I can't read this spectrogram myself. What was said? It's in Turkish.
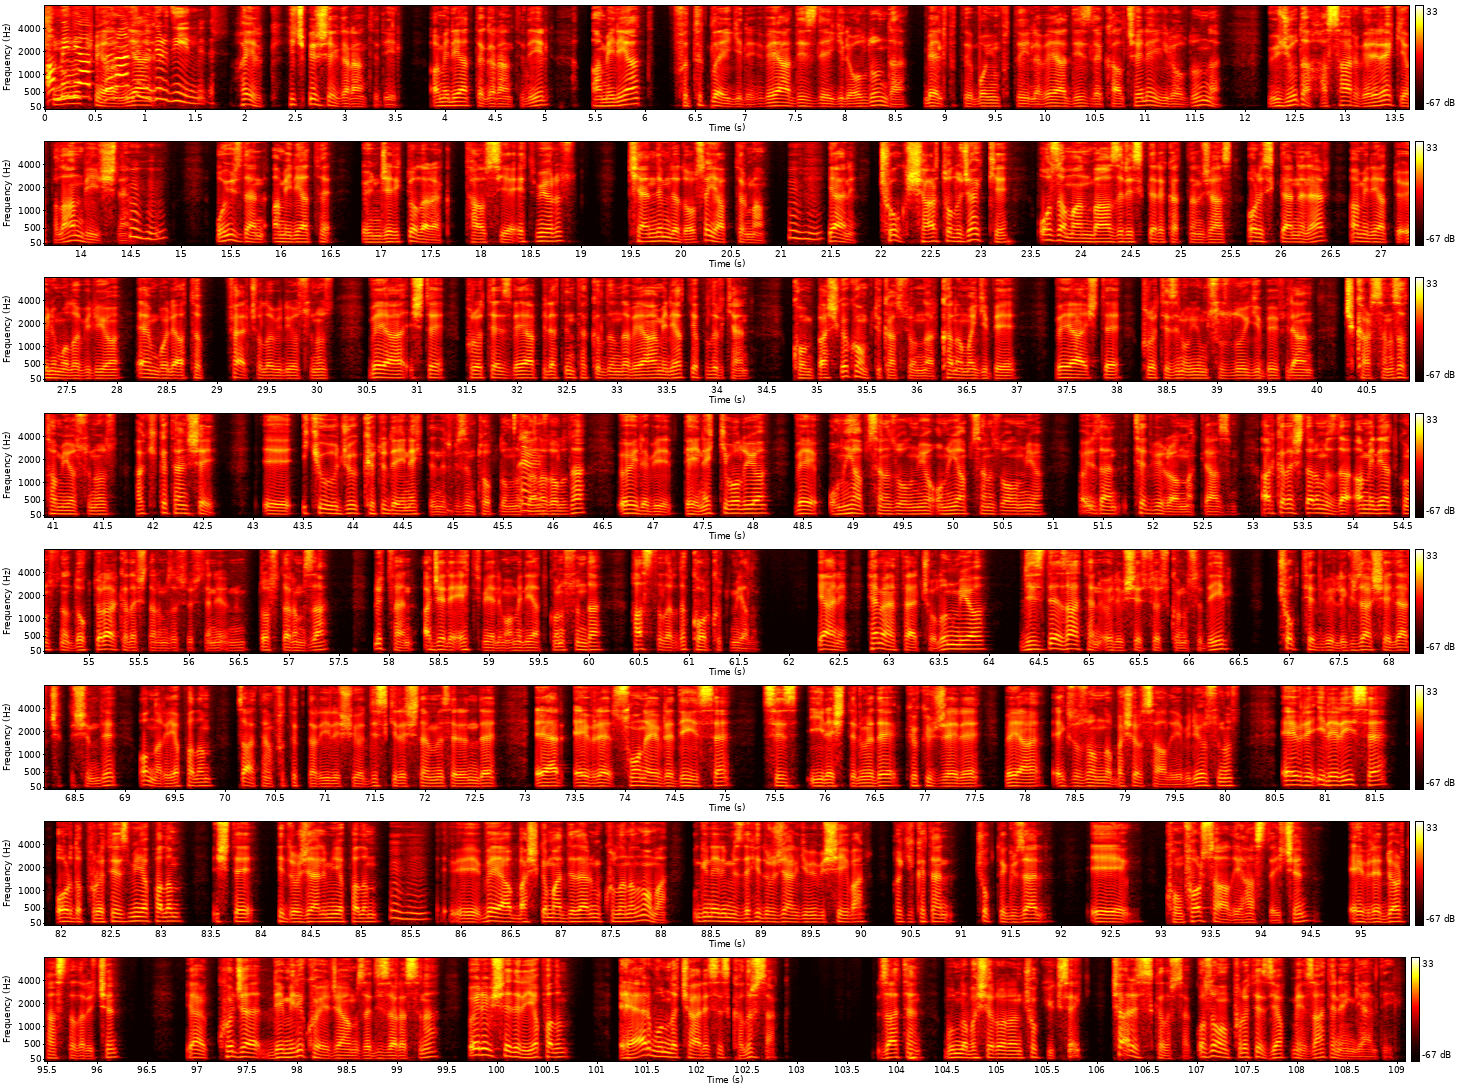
Şunu Ameliyat unutmayalım, garanti yani- midir değil midir? Hayır, hiçbir şey garanti değil. Ameliyat da garanti değil. Ameliyat fıtıkla ilgili veya dizle ilgili olduğunda, bel fıtığı, boyun fıtığıyla veya dizle, kalçayla ilgili olduğunda vücuda hasar vererek yapılan bir işlem. Hı hı. O yüzden ameliyatı öncelikli olarak tavsiye etmiyoruz. Kendim de de olsa yaptırmam. Hı hı. Yani çok şart olacak ki o zaman bazı risklere katlanacağız. O riskler neler? Ameliyatta ölüm olabiliyor, emboli atıp felç olabiliyorsunuz veya işte protez veya platin takıldığında veya ameliyat yapılırken kom- başka komplikasyonlar, kanama gibi veya işte protezin uyumsuzluğu gibi filan çıkarsanız atamıyorsunuz. Hakikaten şey e, iki ucu kötü değnek denir bizim toplumumuzda Evet. Anadolu'da. Öyle bir değnek gibi oluyor ve onu yapsanız olmuyor, onu yapsanız olmuyor. O yüzden tedbirli olmak lazım. Arkadaşlarımız da ameliyat konusunda doktor arkadaşlarımıza seslenelim, dostlarımıza. Lütfen acele etmeyelim ameliyat konusunda. Hastaları da korkutmayalım. Yani hemen felç olunmuyor. Dizde zaten öyle bir şey söz konusu değil. Çok tedbirli güzel şeyler çıktı şimdi. Onları yapalım. Zaten fıtıklar iyileşiyor. Diz kireçlenmelerinde eğer evre son evre değilse siz iyileştirmede kök hücreyle veya egzozomla başarı sağlayabiliyorsunuz. Evre ileri ise orada protez mi yapalım, işte hidrojel mi yapalım Hı hı. e, veya başka maddeler mi kullanalım ama bugün elimizde hidrojel gibi bir şey var. Hakikaten çok da güzel e, konfor sağlıyor hasta için. Evre 4 hastalar için. Ya koca demiri koyacağımıza diz arasına böyle bir şeyleri yapalım. Eğer bunda çaresiz kalırsak zaten bunda başarı oranı çok yüksek. Çaresiz kalırsak o zaman protez yapmaya zaten engel değil.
